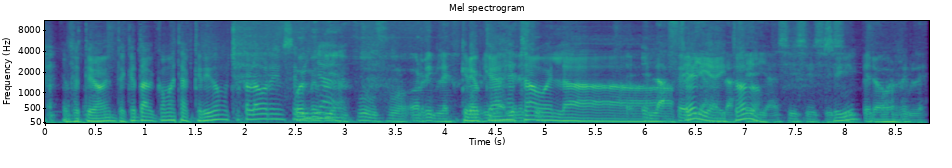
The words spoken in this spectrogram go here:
Efectivamente. ¿Qué tal? ¿Cómo estás, querido? ¿Mucho calor en Sevilla? Pues muy bien, horrible. Creo que has estado en la, en la feria, y la todo. Feria, sí, sí, sí, sí, pero horrible.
